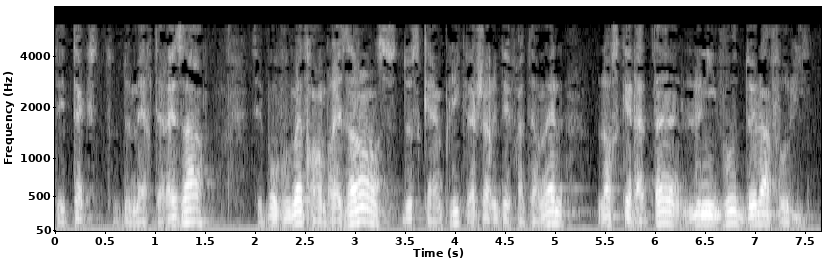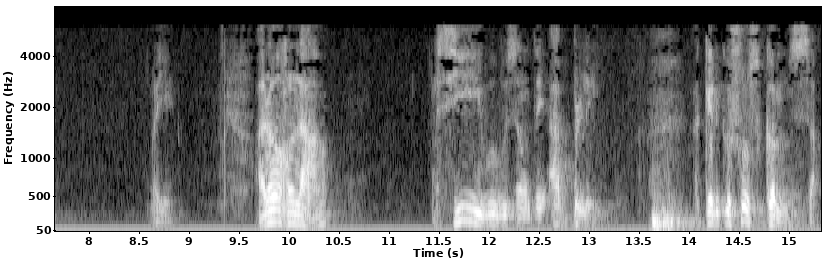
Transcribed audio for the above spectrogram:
des textes de Mère Teresa, c'est pour vous mettre en présence de ce qu'implique la charité fraternelle lorsqu'elle atteint le niveau de la folie. Voyez. Alors là, si vous vous sentez appelé à quelque chose comme ça,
